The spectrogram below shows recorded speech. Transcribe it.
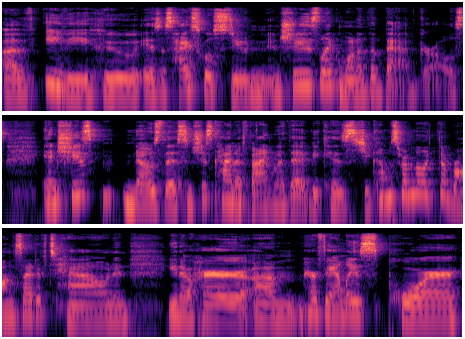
of Evie, who is this high school student, and she's like one of the bad girls. And she's knows this and she's kind of fine with it because she comes from the, like the wrong side of town and you know, her um her family is poor,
